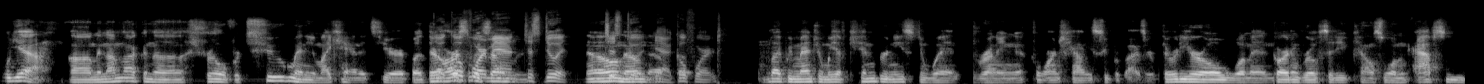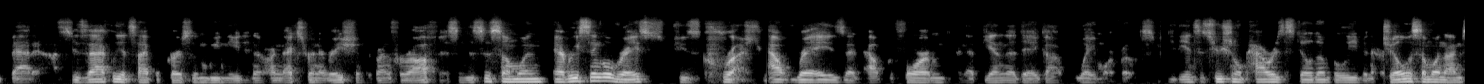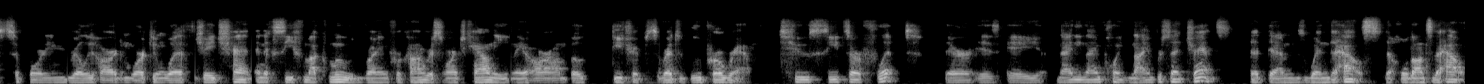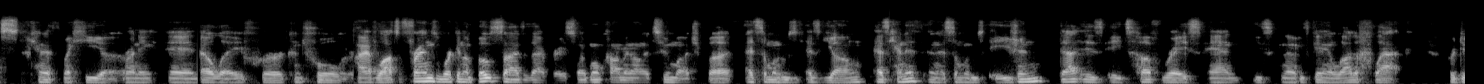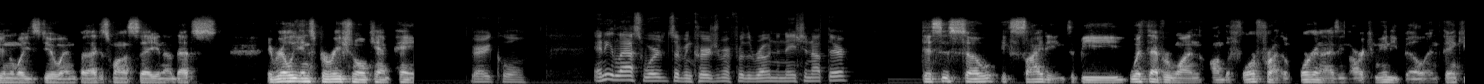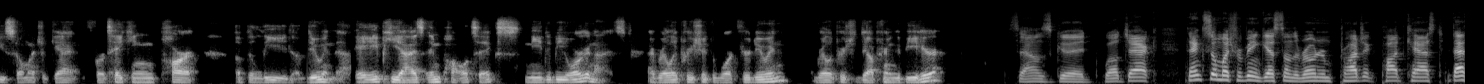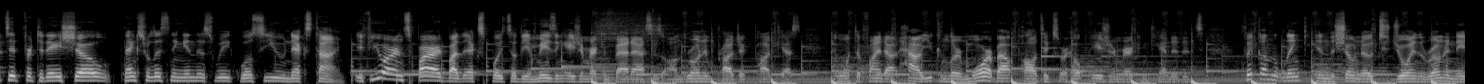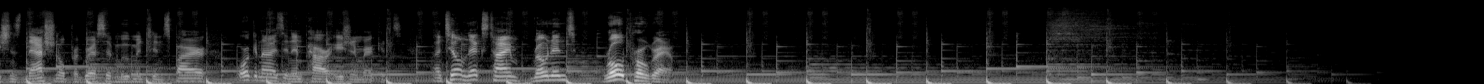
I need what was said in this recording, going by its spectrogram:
Well, yeah, um, and I'm not gonna shrill for too many of my candidates here, but there no, are go some. Go for it, man. Just do it. No, Just no, no. Yeah, go for it like we mentioned, we have Kim Bernice Nguyen running for Orange County Supervisor. 30 year old woman, Garden Grove City Councilwoman, absolute badass. Exactly the type of person we need in our next generation to run for office. And this is someone, every single race, she's crushed, outraised, and outperformed. And at the end of the day, got way more votes. The institutional powers still don't believe in her. Jill is someone I'm supporting really hard and working with. Jay Chen and Asif Mahmood running for Congress, Orange County. They are on both D-TRIP's Red to Blue program two seats are flipped, there is a 99.9% chance that Dems win the House, that hold on to the House. Kenneth Mejia running in LA for controller. I have lots of friends working on both sides of that race, so I won't comment on it too much. But as someone who's as young as Kenneth and as someone who's Asian, that is a tough race. And he's, you know, he's getting a lot of flack for doing what he's doing. But I just want to say, you know, that's a really inspirational campaign. Very cool. Any last words of encouragement for the Ronin Nation out there? This is so exciting to be with everyone on the forefront of organizing our community bill. And thank you so much again for taking part of the lead of doing that. AAPIs in politics need to be organized. I really appreciate the work you're doing. Really appreciate the opportunity to be here. Sounds good. Well, Jack, thanks so much for being guest on the Ronin Project podcast. That's it for today's show. Thanks for listening in this week. We'll see you next time. If you are inspired by the exploits of the amazing Asian American badasses on the Ronin Project podcast and want to find out how you can learn more about politics or help Asian American candidates, click on the link in the show notes to join the Ronin Nation's national progressive movement to inspire, organize, and empower Asian Americans. Until next time, Ronins, roll program.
